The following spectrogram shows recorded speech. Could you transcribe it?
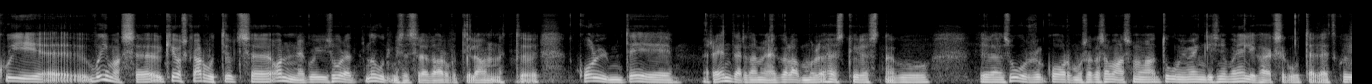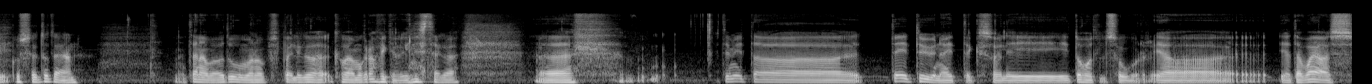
kui äh, võimas see kioski arvuti üldse on ja kui suured nõudmised sellele arvutile on, et 3D renderdamine kõlab mulle ühest küljest nagu ei ole suur koormus, aga samas ma tuumi mängisin juba neli kaheksakümmendega, et kui, kus see tõde on? no tänapäeva tuum on hoopis palju kõva, kõvema graafikaga kindlasti, aga äh, ütleme nii, et ta T2 näiteks oli tohutult suur ja, ja ta vajas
